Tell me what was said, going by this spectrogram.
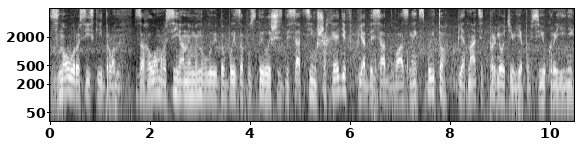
знову російський дрон. Загалом росіяни минулої доби запустили 67 шахедів, 52 з них збито, 15 прильотів є по всій Україні.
